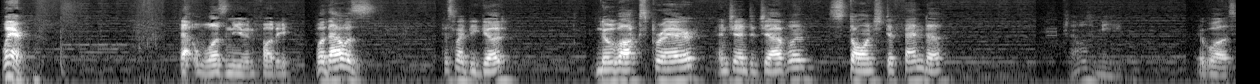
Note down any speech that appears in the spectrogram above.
Where? That wasn't even funny. Well, that was. This might be good. Novak's Prayer, Enchanted Javelin, Staunch Defender. That was me. It was.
